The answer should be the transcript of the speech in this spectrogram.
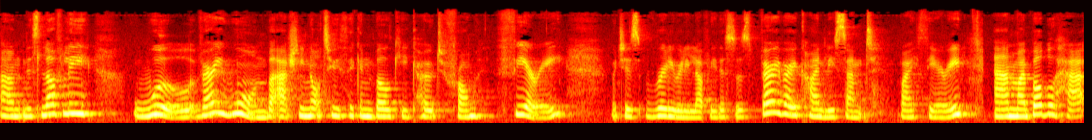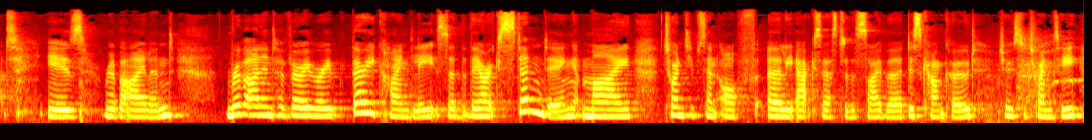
um, this lovely wool, very warm but actually not too thick and bulky coat from Theory which is really, really lovely. This was very, very kindly sent by Theory. And my bobble hat is River Island. River Island have very, very, very kindly said that they are extending my 20% off early access to the cyber discount code, Josie20,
